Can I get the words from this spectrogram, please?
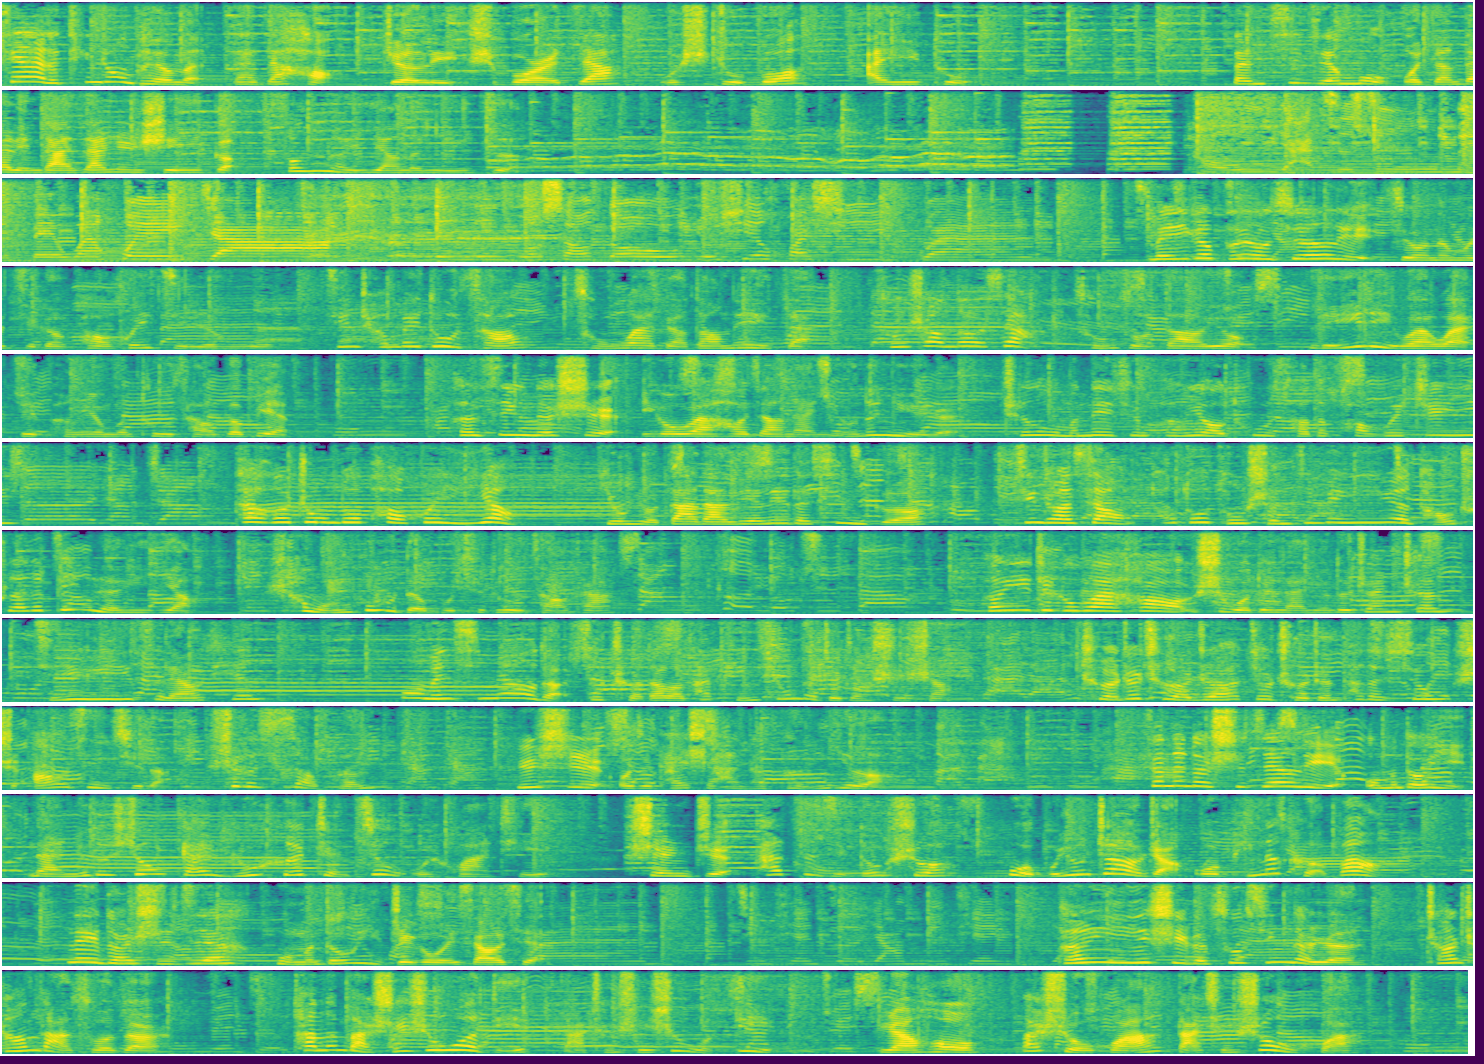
亲爱的听众朋友们，大家好，这里是博尔家，我是主播阿依土。本期节目，我将带领大家认识一个疯了一样的女子。偷牙吃书没背晚回家，人人多少都有些坏习惯。每一个朋友圈里就有那么几个炮灰级人物，经常被吐槽，从外表到内在，从上到下，从左到右，里里外外被朋友们吐槽个遍。很幸运的是，一个外号叫奶牛的女人，成了我们那群朋友吐槽的炮灰之一。她和众多炮灰一样，拥有大大咧咧的性格，经常像偷偷从神经病医院逃出来的病人一样，让我们不得不去吐槽她。彭一这个外号是我对奶牛的专称，起因于一次聊天，莫名其妙的就扯到了她平胸的这件事上，扯着扯着就扯成他的胸是凹进去的，是个洗澡盆。于是我就开始喊他彭毅了。在那段时间里，我们都以奶牛的胸该如何拯救为话题，甚至他自己都说我不用罩罩，我平的可棒。那段时间，我们都以这个为消遣。彭姨是一个粗心的人，常常打错字儿。他能把谁是卧底打成谁是我弟，然后把手滑打成手滑。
